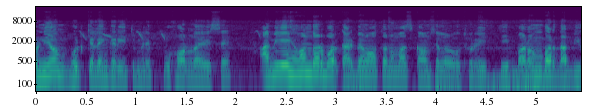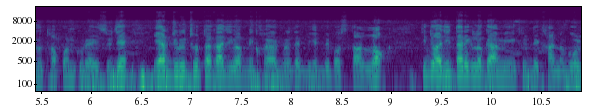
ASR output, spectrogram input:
অনিয়ম বহুত কেলেংকাৰী ইতিমধ্যে পোহৰলৈ আহিছে। আমি এই সন্দৰ্ভত কাৰ্বি আংলং অট'নমাছ কাউন্সিলৰ অথৰিটি বাৰম্বাৰ দাবী উত্থাপন কৰি আহিছোঁ যে ইয়াত জড়িত থকা যিবা বিষয়াৰ বিৰুদ্ধে বিহিত ব্যৱস্থা লওক। কিন্তু আজি তাৰিখলৈকে আমি এইটো দেখা নগ'ল।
